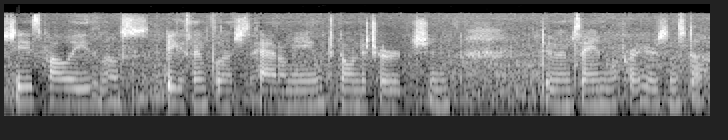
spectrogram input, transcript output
She's probably the most biggest influence she's had on me going to church and doing saying my prayers and stuff.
